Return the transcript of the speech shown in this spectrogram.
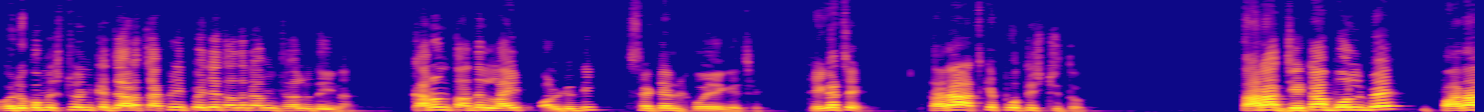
ওই রকম স্টুডেন্টকে যারা চাকরি পেয়ে যায়, তাদের আমি ভ্যালু দিই না। কারণ তাদের লাইফ অলরেডি সেটেলড হয়ে গেছে। ঠিক আছে? তারা আজকে প্রতিষ্ঠিত। তারা যেটা বলবে, পাড়া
